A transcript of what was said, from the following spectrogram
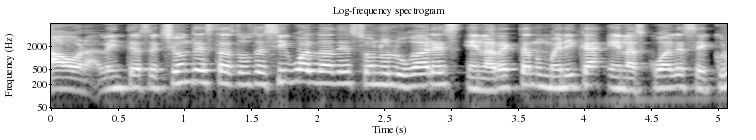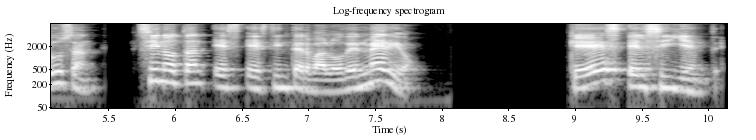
Ahora, la intersección de estas dos desigualdades son los lugares en la recta numérica en las cuales se cruzan. Si notan, es este intervalo de en medio que es el siguiente.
